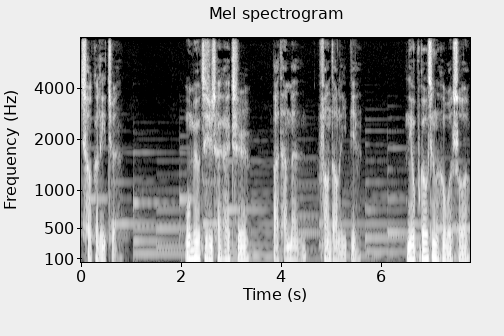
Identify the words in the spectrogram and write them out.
巧克力卷。我没有继续拆开吃，把它们放到了一边。你又不高兴的和我说。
